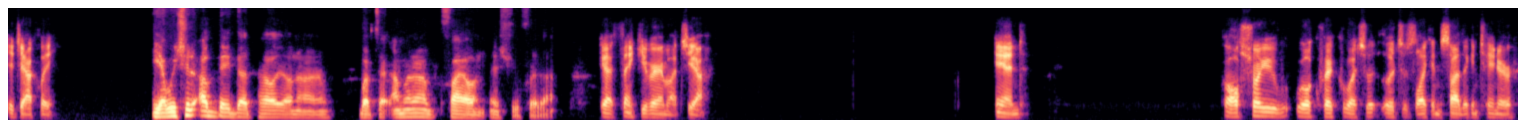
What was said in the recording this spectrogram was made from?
exactly. Yeah, we should update that probably on our website. I'm gonna file an issue for that. Yeah, thank you very much. Yeah. And I'll show you real quick what's what's like inside the container.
